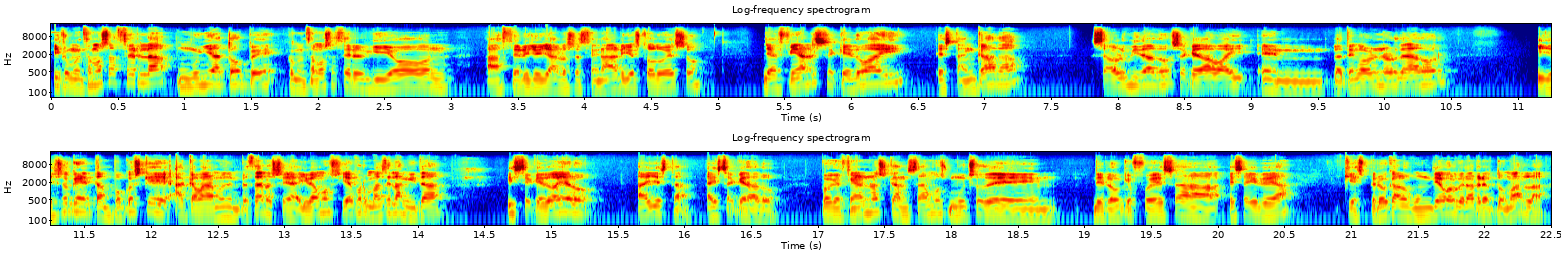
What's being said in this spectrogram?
y comenzamos a hacerla muy a tope, comenzamos a hacer el guion, a hacer yo ya los escenarios, todo eso. Y al final se quedó ahí, estancada, se ha olvidado, se ha quedado ahí en... La tengo en el ordenador y eso que tampoco es que acabáramos de empezar, o sea, íbamos ya por más de la mitad y se quedó ahí, ahí está, ahí se ha quedado. Porque al final nos cansamos mucho de, de lo que fue esa, esa idea que espero que algún día volverá a retomarla.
